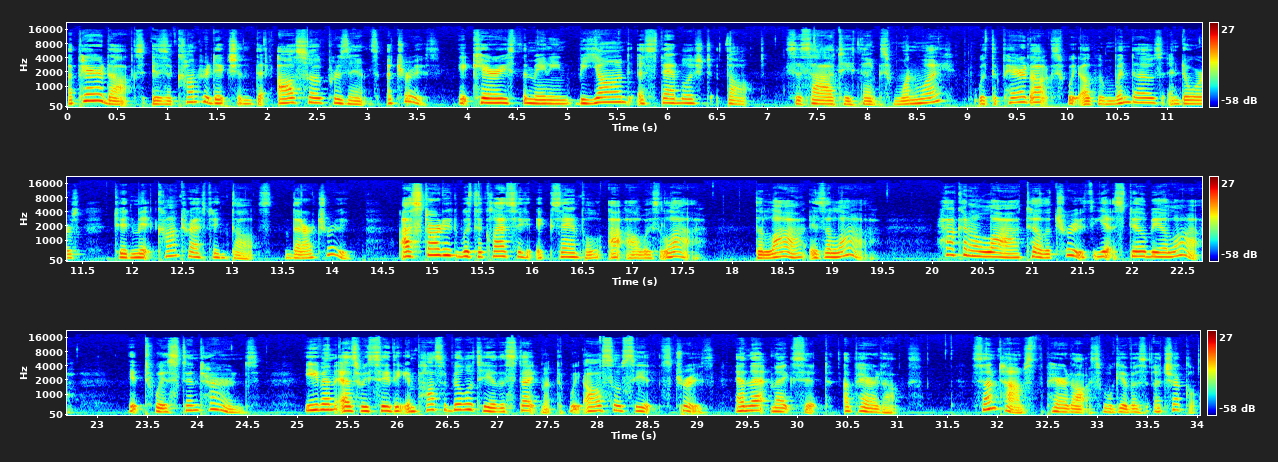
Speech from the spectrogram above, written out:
A paradox is a contradiction that also presents a truth. It carries the meaning beyond established thought. Society thinks one way. With the paradox, we open windows and doors to admit contrasting thoughts that are true. I started with the classic example I always lie. The lie is a lie. How can a lie tell the truth yet still be a lie? It twists and turns. Even as we see the impossibility of the statement, we also see its truth, and that makes it a paradox. Sometimes the paradox will give us a chuckle,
